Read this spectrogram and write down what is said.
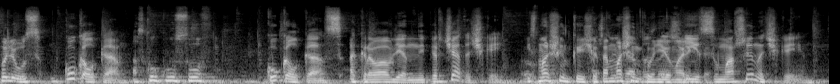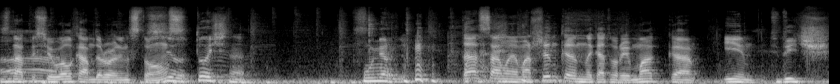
Плюс куколка. А сколько усов? Куколка с окровавленной перчаточкой. И с машинкой еще. Там что это машинка у нее обозначает? И с маленькая. машиночкой с А. надписью Welcome the Rolling Stones. Все, точно. Умер. Та самая машинка, на которой Макка и Тдыч.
